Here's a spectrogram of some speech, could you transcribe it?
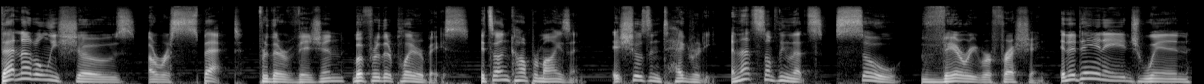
That not only shows a respect for their vision, but for their player base. It's uncompromising. It shows integrity. And that's something that's so very refreshing. In a day and age when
